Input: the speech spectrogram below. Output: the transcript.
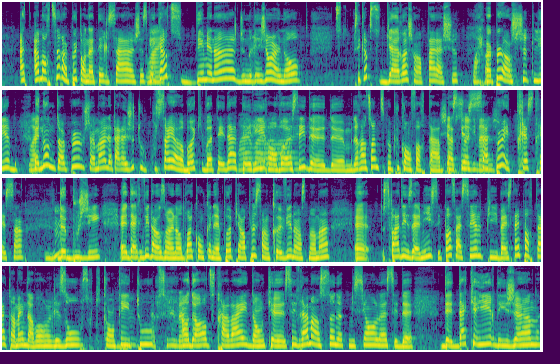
amortir un peu ton atterrissage. Parce que Ouais. quand tu déménages d'une région à une autre, c'est comme si tu te garoches en parachute, Ouais. un peu en chute libre. Ouais. Ben, nous, on est un peu justement le parachute ou le coussin en bas qui va t'aider à atterrir. on va essayer de, de- de rendre ça un petit peu plus confortable. Parce que ça. Mhm. peut être très stressant de bouger, euh, d'arriver dans un endroit qu'on connaît pas. Puis en plus, en COVID en ce moment, euh, se faire des amis, c'est pas facile. Puis ben, c'est important quand même d'avoir un réseau sur qui compter et tout Mhm. absolument. en dehors du travail. Donc, euh, c'est vraiment ça notre mission, là, c'est de de- d'accueillir des jeunes,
